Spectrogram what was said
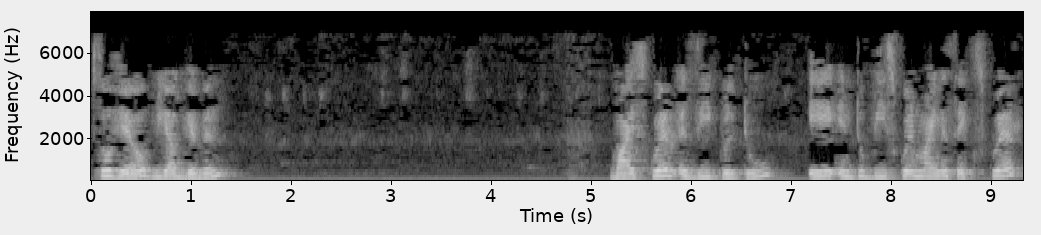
So here we are given y square is equal to a into b square minus x square.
